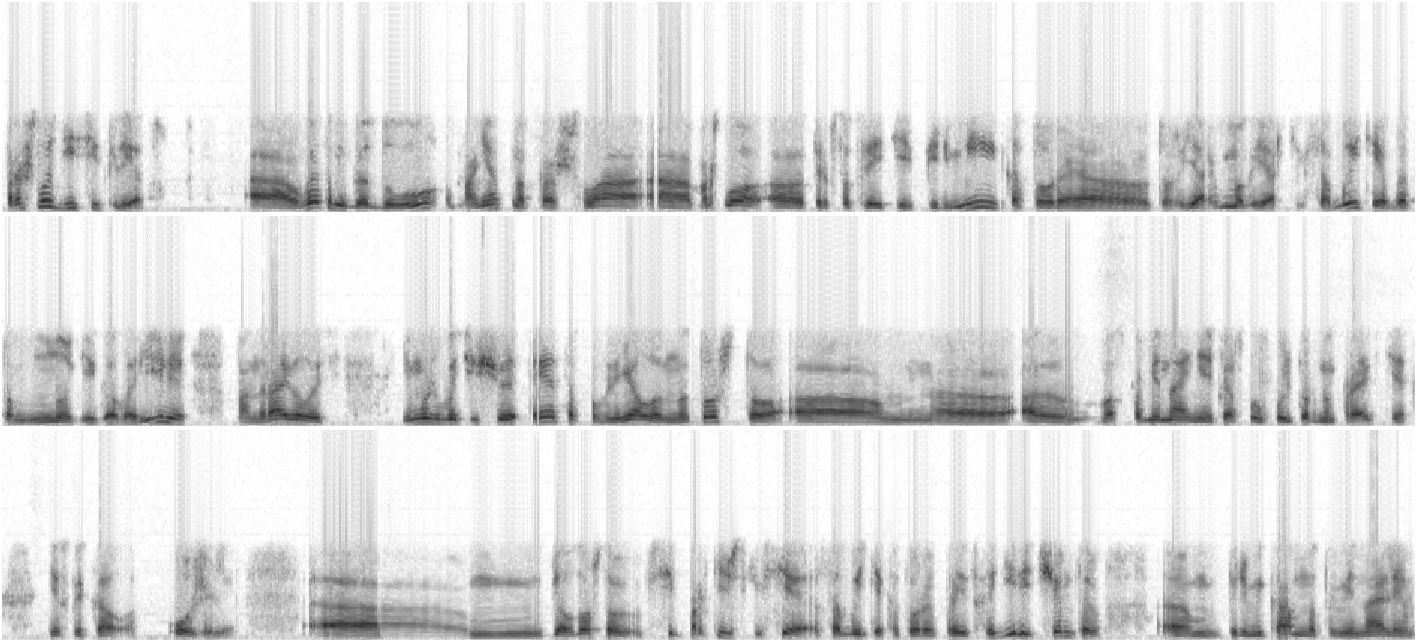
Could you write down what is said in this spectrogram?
Прошло 10 лет. А в этом году, понятно, прошла, а, прошло 300-летие а, Перми, которое тоже яр, много ярких событий, об этом многие говорили, понравилось. И, может быть, еще это повлияло на то, что э, э, воспоминания о Перском культурном проекте несколько ожили. Э, дело в том, что все, практически все события, которые происходили, чем-то э, перемикам напоминали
